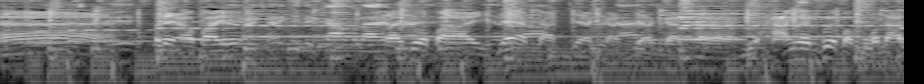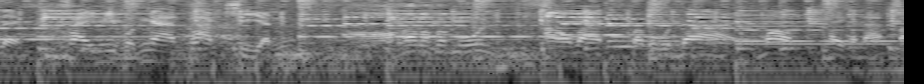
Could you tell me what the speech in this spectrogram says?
อ่าไม่ได้เอาไปไม่ใช้กิจกรรมอะไรรายทั่วไปแยกกันแยกกันแยกกันเออหาเงินเพื่อปรับปรุงคณะเลย ใครมีผลงานภาพเขียนอ๋อก็มาประมูลเอามาประมูลได้มอบให้คณะไป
